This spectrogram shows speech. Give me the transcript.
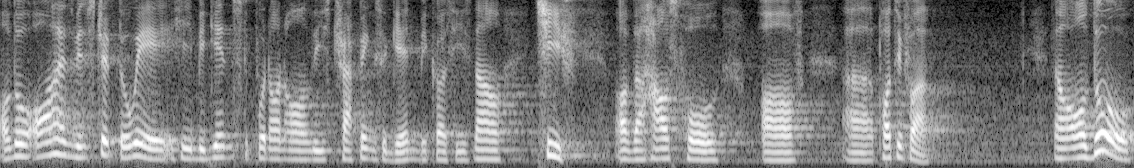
although all has been stripped away, he begins to put on all these trappings again because he's now chief of the household of uh, Potiphar. Now, although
